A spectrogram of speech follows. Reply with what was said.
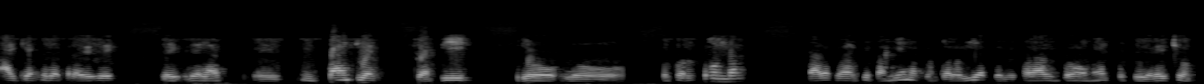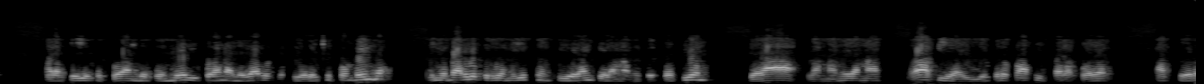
hay que hacerlo a través de, de, las eh, instancias que así lo, lo, correspondan. Cabe aclarar que también la Contraloría se pues, les ha dado en todo momento su derecho para que ellos se puedan defender y puedan alegar lo que su derecho convenga. Sin embargo, pues bueno, ellos consideran que la manifestación será la manera más rápida y yo creo fácil para poder acceder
